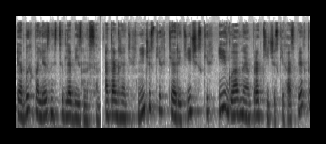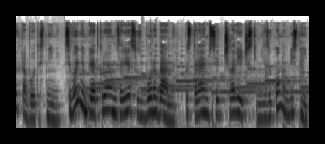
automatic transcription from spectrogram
и об их полезности для бизнеса, а также о технических, теоретических и, главное, практических аспектах работы с ними. Сегодня приоткроем завесу сбора данных, постараемся человеческим языком объяснить,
